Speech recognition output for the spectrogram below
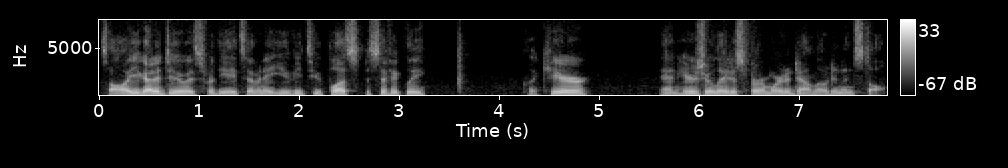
So all you got to do is for the 878 UV2 Plus specifically, click here, and here's your latest firmware to download and install.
